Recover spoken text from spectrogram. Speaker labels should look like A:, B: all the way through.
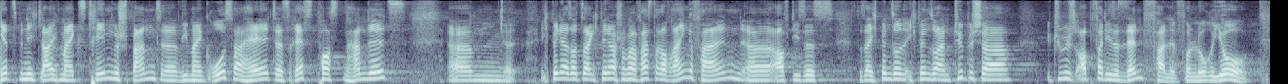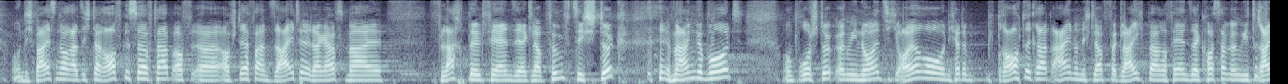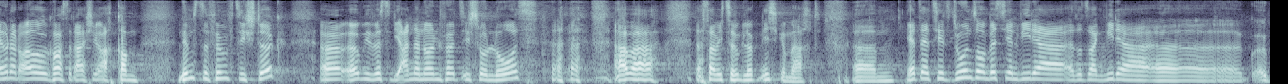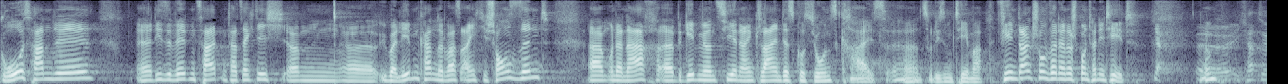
A: Jetzt bin ich gleich mal extrem gespannt, äh, wie mein großer Held des Restpostenhandels. Ähm, ich bin ja sozusagen, ich bin ja schon mal fast darauf reingefallen, äh, auf dieses, ich bin so, ich bin so ein typischer, typisches Opfer dieser Senffalle von Loriot. Und ich weiß noch, als ich darauf gesurft habe, auf, äh, auf Stefans Seite, da gab es mal Flachbildfernseher, ich glaube 50 Stück im Angebot und pro Stück irgendwie 90 Euro. Und ich, hatte, ich brauchte gerade einen und ich glaube, vergleichbare Fernseher kosten irgendwie 300 Euro gekostet. Da dachte ich mir, ach komm, nimmst du 50 Stück, äh, irgendwie wirst du die anderen 49 schon los. Aber das habe ich zum Glück nicht gemacht. Ähm, jetzt erzählst du uns so ein bisschen, wie der, sozusagen, wie der äh, Großhandel äh, diese wilden Zeiten tatsächlich ähm, äh, überleben kann und was eigentlich die Chancen sind. Ähm, und danach äh, begeben wir uns hier in einen kleinen Diskussionskreis äh, zu diesem Thema. Vielen Dank schon für deine Spontanität.
B: Ja, hm? ich hatte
